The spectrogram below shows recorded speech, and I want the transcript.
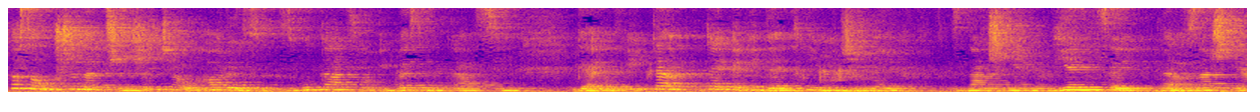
To są krzywe przeżycia u chorych z, z mutacją i bez mutacji genów. I tutaj ewidentnie widzimy znacznie więcej, no, znacznie,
